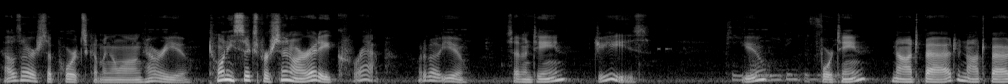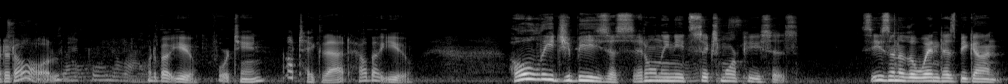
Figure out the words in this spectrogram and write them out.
How's our supports coming along? How are you? 26% already? Crap. What about you? 17? Jeez. You? leaving the city. 14? Not bad, not bad at all. What about you? 14? I'll take that. How about you? Holy Jesus, it only needs six more pieces. Season of the Wind has begun.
